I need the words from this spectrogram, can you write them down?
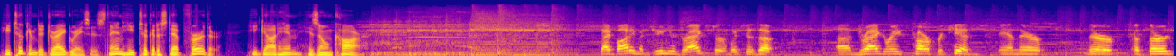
He took him to drag races, then he took it a step further. He got him his own car. I bought him a junior dragster, which is a, a drag race car for kids, and they're they're a third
